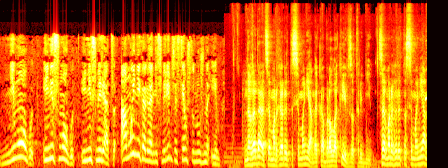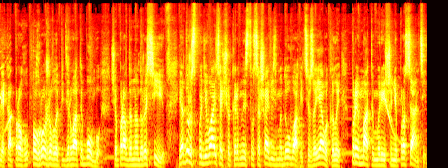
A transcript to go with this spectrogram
не могут, и не смогут, и не смирятся. А мы никогда не смиримся с тем, что нужно им. Нагадаю, це Маргарита Симонян, яка брала Київ за три дні. Це Маргарита Симонян, яка погрожувала підірвати бомбу, щоправда, над Росією. Я дуже сподіваюся, що керівництво США візьме до уваги цю заяву, коли прийматиме рішення про санкції.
